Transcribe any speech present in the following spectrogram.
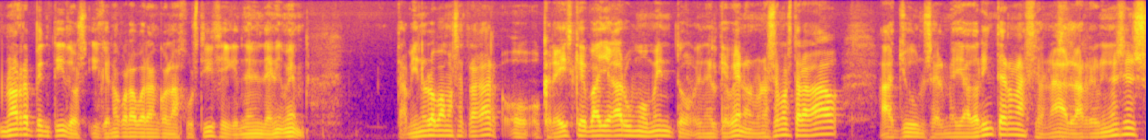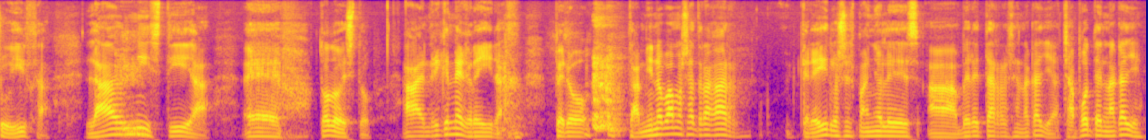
no arrepentidos y que no colaboran con la justicia y que tienen ¿También nos lo vamos a tragar? ¿O, o creéis que va a llegar un momento en el que, bueno, nos hemos tragado a Junts, el mediador internacional, las reuniones en Suiza, la amnistía, eh, todo esto, a Enrique Negreira, pero también nos vamos a tragar, ¿creéis los españoles a ver etarras en la calle, a chapote en la calle?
